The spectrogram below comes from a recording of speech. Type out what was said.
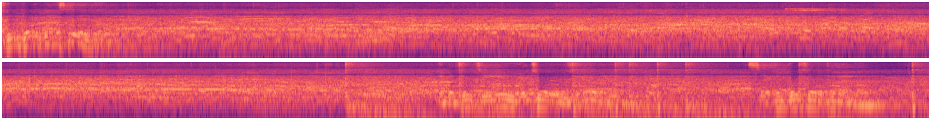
two-point basket. Number 13, Rachel Sharon. Second personal foul.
